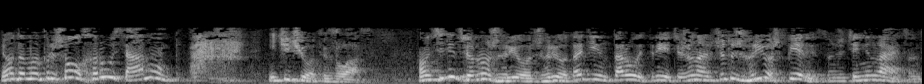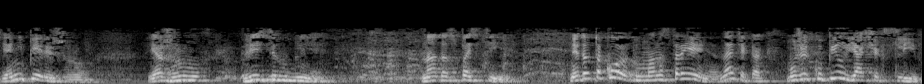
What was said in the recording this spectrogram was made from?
И он домой пришел, хрусть, а оно и чечет из глаз. А он сидит, все равно жрет, жрет. Один, второй, третий. Жена говорит, что ты жрешь перец? Он же тебе не нравится. Он говорит, я не перец жру. Я жру 200 рублей. Надо спасти. Это такое вот умонастроение. Знаете, как мужик купил ящик слив,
